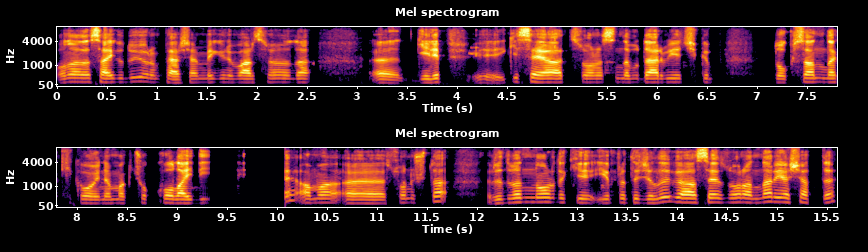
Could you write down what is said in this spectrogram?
ona da saygı duyuyorum. Perşembe günü Barcelona'da e, gelip e, iki seyahat sonrasında bu derbiye çıkıp 90 dakika oynamak çok kolay değil. Ama e, sonuçta Rıdvan'ın oradaki yıpratıcılığı Galatasaray'a zor anlar yaşattı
